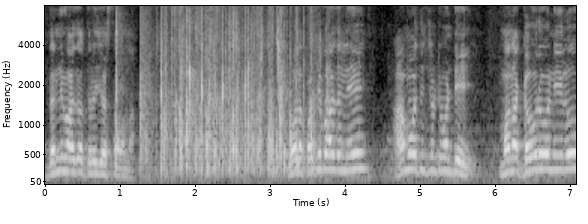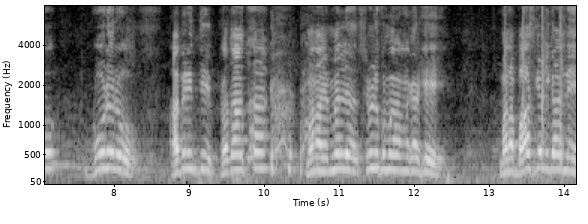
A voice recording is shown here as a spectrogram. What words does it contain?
ధన్యవాదాలు తెలియజేస్తా ఉన్నా. వాళ్ళ ప్రతిపాదనని ఆమోదించినటువంటి మన గౌరవనీయులు గూడూరు అభివృద్ధి ప్రదాత మన ఎమ్మెల్యే సునీల్ కుమార్ అన్న గారికి మన భాస్కర్ గారిని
